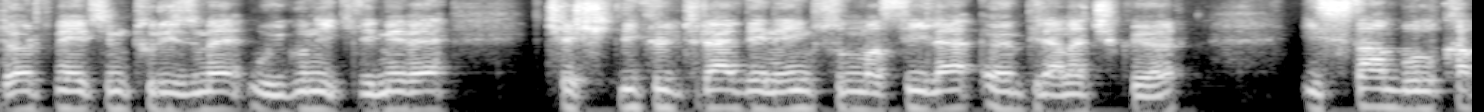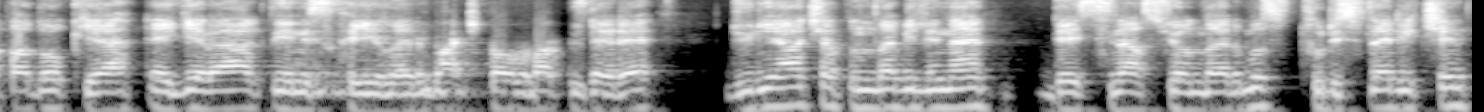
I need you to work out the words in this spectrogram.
dört mevsim turizme uygun iklimi ve çeşitli kültürel deneyim sunmasıyla ön plana çıkıyor. İstanbul, Kapadokya, Ege ve Akdeniz kıyıları başta olmak üzere dünya çapında bilinen destinasyonlarımız turistler için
